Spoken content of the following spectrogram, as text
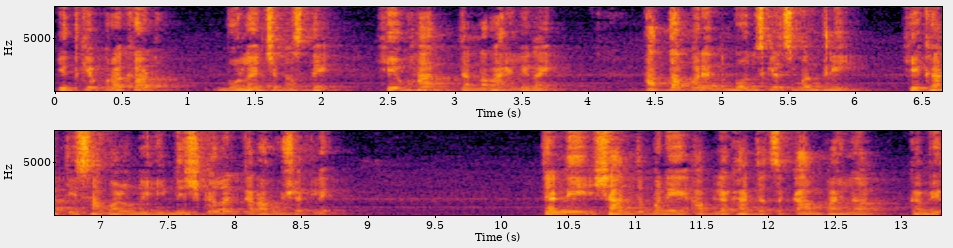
इतके प्रखड बोलायचे नसते. हे भान त्यांना राहिले नाही. आतापर्यंत मोजकेच मंत्री ही खाती सांभाळूनही निष्कलंक राहू शकले. त्यांनी शांतपणे आपल्या खात्याचं काम पाहिलं कमीत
